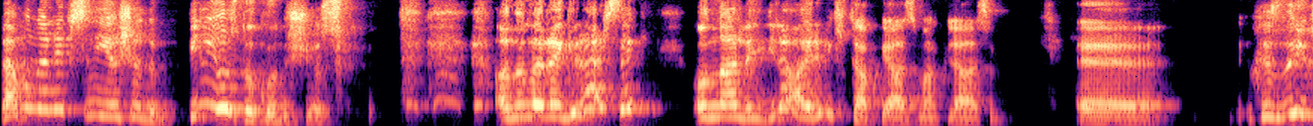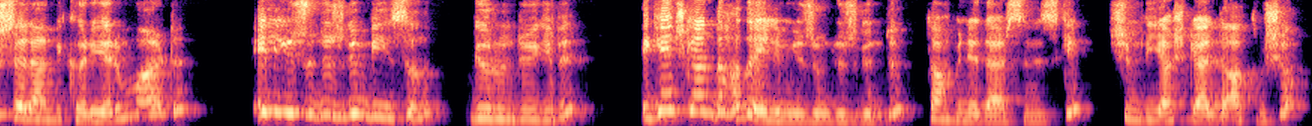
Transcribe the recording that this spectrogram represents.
Ben bunların hepsini yaşadım. Biliyoruz da konuşuyorsun. anılara girersek onlarla ilgili ayrı bir kitap yazmak lazım. Ee, hızlı yükselen bir kariyerim vardı. Eli yüzü düzgün bir insanım görüldüğü gibi. E, gençken daha da elim yüzüm düzgündü tahmin edersiniz ki. Şimdi yaş geldi 60'a.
